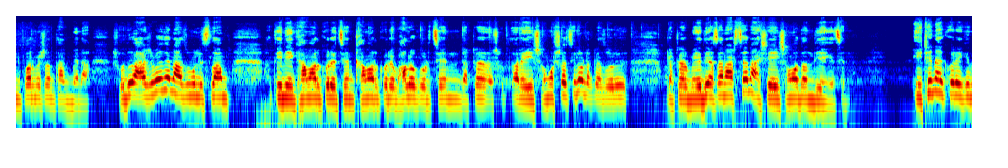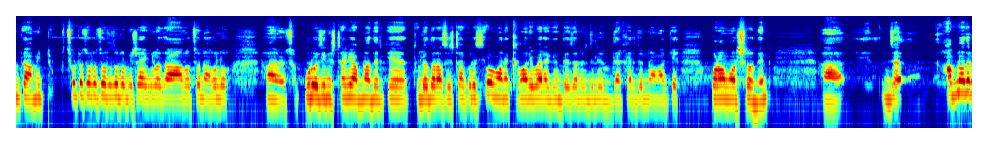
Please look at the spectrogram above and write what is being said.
ইনফরমেশন থাকবে না। শুধু আসবে যে নাজমুল ইসলাম, তিনি খামার করেছেন, খামার করে ভালো করছেন। ডাক্তার, তার এই সমস্যা ছিল, ডাক্তার জরুরি, ডাক্তার মেহেদি হাসান আসছেন আসে এই সমাধান দিয়ে গেছেন। এটা না করে কিন্তু আমি ছোট ছোট ছোট ছোট বিষয়গুলো যা আলোচনা হলো পুরো জিনিসটাকে আপনাদেরকে তুলে ধরার চেষ্টা করেছি এবং অনেক খামারি ভাইরা কিন্তু এই ধরনের জিনিস দেখার জন্য আমাকে পরামর্শ দেন। আপনাদের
